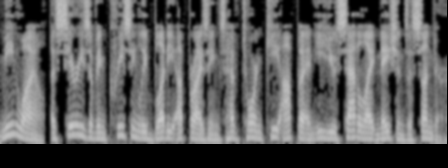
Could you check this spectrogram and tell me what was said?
Meanwhile, a series of increasingly bloody uprisings have torn key APA and EU satellite nations asunder.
